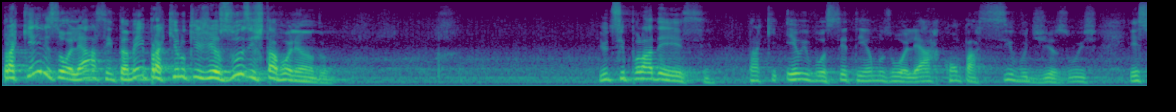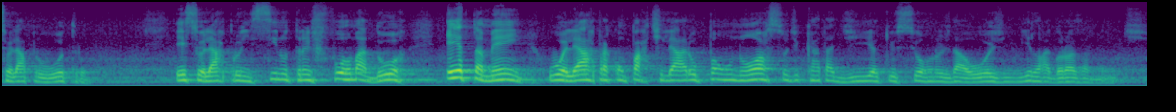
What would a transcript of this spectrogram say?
para que eles olhassem também para aquilo que Jesus estava olhando. E o discipulado é esse, para que eu e você tenhamos o olhar compassivo de Jesus, esse olhar para o outro, esse olhar para o ensino transformador e também o olhar para compartilhar o pão nosso de cada dia que o Senhor nos dá hoje milagrosamente.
